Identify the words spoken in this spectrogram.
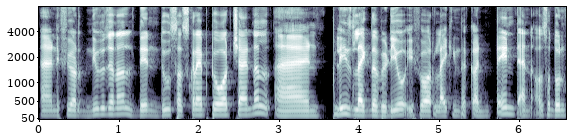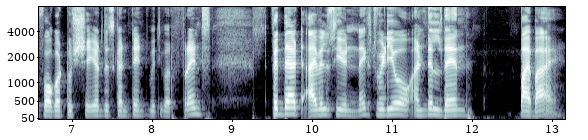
and if you are new to the channel then do subscribe to our channel and please like the video if you are liking the content. And also don't forget to share this content with your friends. With that i will see you in next video. Until then bye bye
